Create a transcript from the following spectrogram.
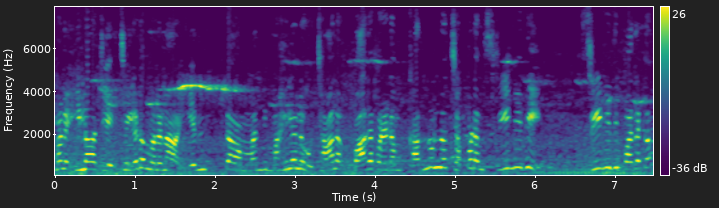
మన ఇలా చే- చేయడం వలన ఎంత మంది మహిళలు చాలా బాధపడడం కర్నూల్లో చెప్పడం శ్రీనిధి శ్రీనిధి పథకం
